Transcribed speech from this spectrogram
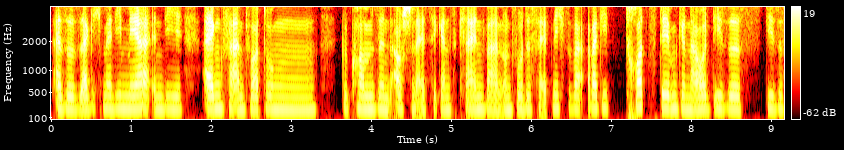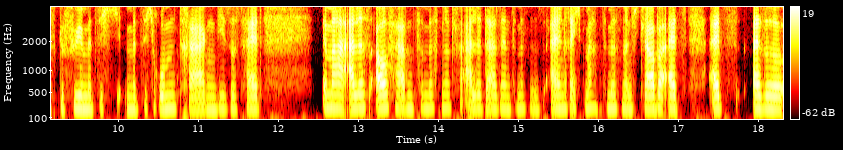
also sag ich mal, die mehr in die Eigenverantwortung gekommen sind, auch schon als sie ganz klein waren und wo das halt nicht so war, aber die trotzdem genau dieses, dieses Gefühl mit sich, mit sich rumtragen, dieses halt, immer alles aufhaben zu müssen und für alle da sein zu müssen, es allen recht machen zu müssen. Und ich glaube, als, als, also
